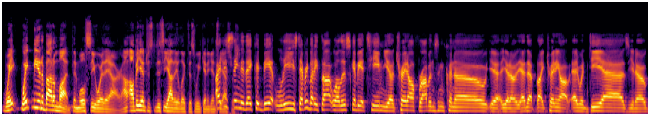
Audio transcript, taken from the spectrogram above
Wait, wake me in about a month, and we'll see where they are. I'll, I'll be interested to see how they look this weekend against. I just Astros. think that they could be at least. Everybody thought, well, this is going to be a team. You know, trade off Robinson Cano. Yeah, you know, end up like trading off Edwin Diaz. You know,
